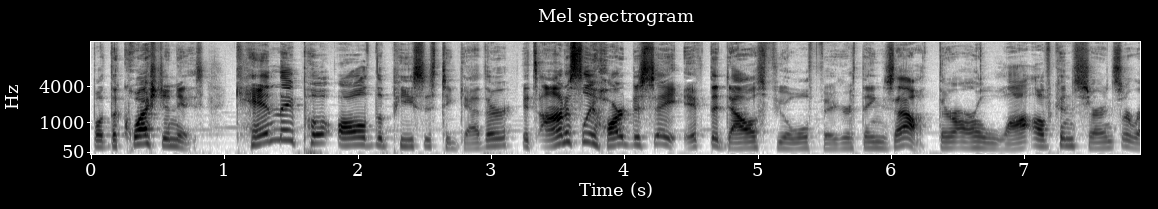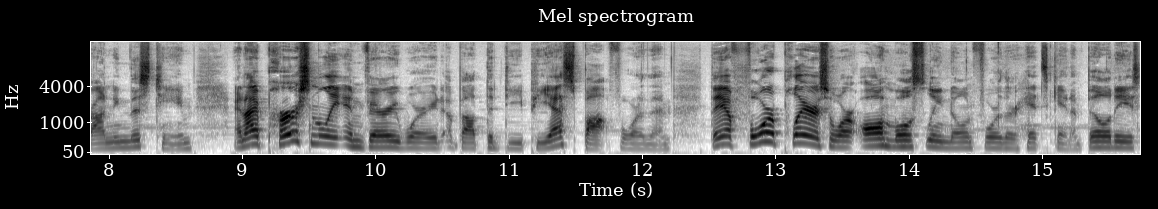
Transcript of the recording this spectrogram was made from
but the question is, can they put all the pieces together? It's honestly hard to say if the Dallas Fuel will figure things out. There are a lot of concerns surrounding this team, and I personally am very worried about the DPS spot for them. They have four players who are all mostly known for their hit scan abilities.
